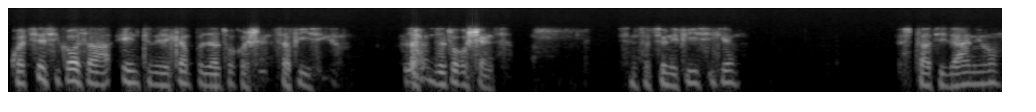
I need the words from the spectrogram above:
Qualsiasi cosa entri nel campo della tua coscienza fisica, della tua coscienza, sensazioni fisiche, stati d'animo,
